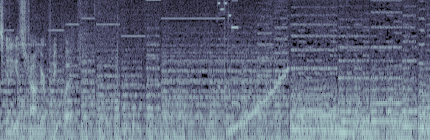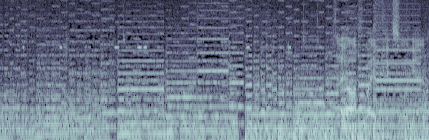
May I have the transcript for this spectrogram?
Raymond's gonna get stronger pretty quick. Was I off by a pixel again?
